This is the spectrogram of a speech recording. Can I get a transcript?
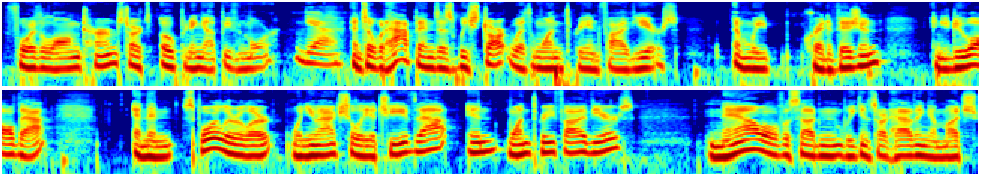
for the long term starts opening up even more. Yeah. And so what happens is we start with one, three, and five years and we create a vision and you do all that. And then, spoiler alert, when you actually achieve that in one, three, five years, now all of a sudden we can start having a much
